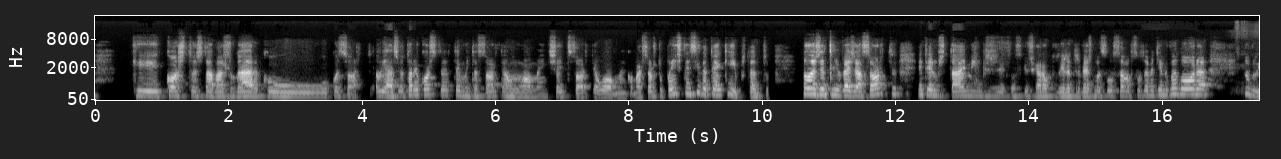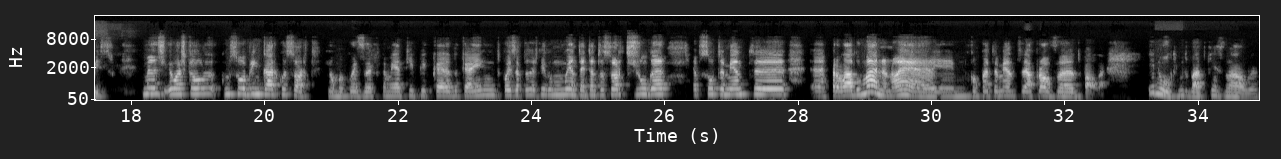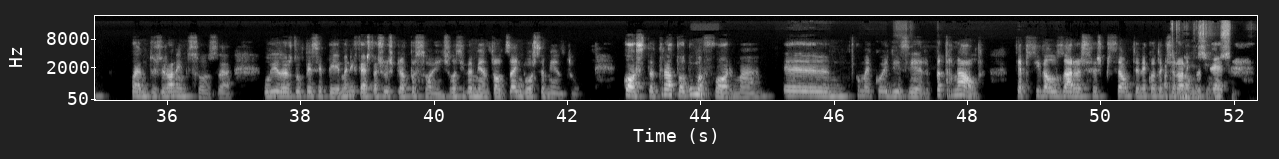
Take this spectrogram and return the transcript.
que Costa estava a jogar com, com a sorte. Aliás, António Costa tem muita sorte, é um homem cheio de sorte, é o homem com mais sorte do país, tem sido até aqui, portanto, toda a gente lhe inveja a sorte, em termos de timings, conseguiu chegar ao poder através de uma solução absolutamente inovadora, tudo isso mas eu acho que ele começou a brincar com a sorte, que é uma coisa que também é típica de quem, depois, a partir do momento tem tanta sorte, julga absolutamente uh, para lá do humano, não é? é? Completamente à prova de bala. E no último debate quinzenal, quando Jerónimo de Souza, o líder do PCP, manifesta as suas preocupações relativamente ao desenho do orçamento, Costa trata-o de uma forma Hum, como é que eu ia dizer, paternal, se é possível usar essa expressão, tendo em conta que Jerónimo é,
